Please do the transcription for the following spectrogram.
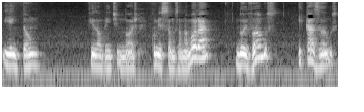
E então, finalmente, nós começamos a namorar, noivamos e casamos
